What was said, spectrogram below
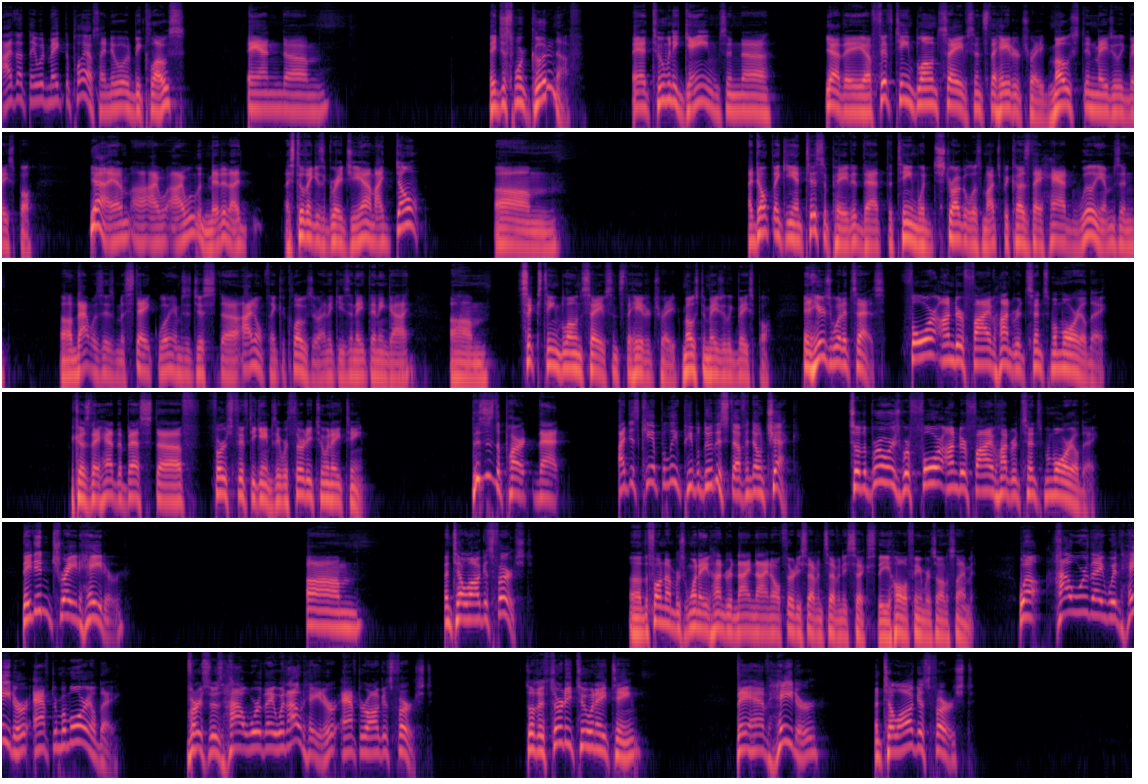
I thought they would make the playoffs. I knew it would be close. And um, they just weren't good enough. They had too many games. And uh, yeah, they uh, 15 blown saves since the Hader trade, most in Major League Baseball. Yeah, Adam, uh, I, I will admit it. I, I still think he's a great GM. I don't. Um, I don't think he anticipated that the team would struggle as much because they had Williams, and um, that was his mistake. Williams is just, uh, I don't think, a closer. I think he's an eighth inning guy. Um, 16 blown saves since the Hader trade, most in Major League Baseball. And here's what it says four under 500 since Memorial Day because they had the best uh, first 50 games. They were 32 and 18. This is the part that I just can't believe people do this stuff and don't check. So the Brewers were four under 500 since Memorial Day. They didn't trade Hader um, until August 1st. Uh, the phone number is 1 800 990 3776. The Hall of Famer is on assignment. Well, how were they with Hader after Memorial Day versus how were they without Hader after August 1st? So they're 32 and 18. They have Hader until August 1st.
